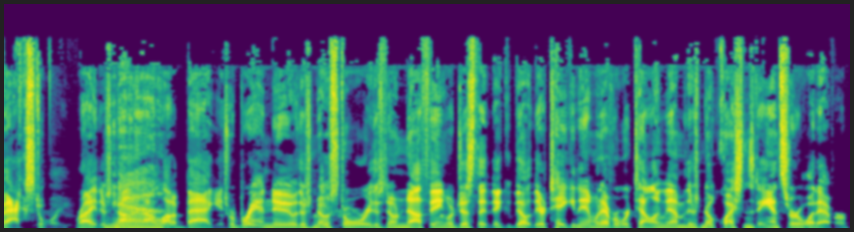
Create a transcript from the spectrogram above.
backstory, right? There's not, Yeah. not a lot of baggage. We're brand new. There's no story. There's no nothing. We're just that they, they're, they're taking in whatever we're telling them, and there's no questions to answer or whatever.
